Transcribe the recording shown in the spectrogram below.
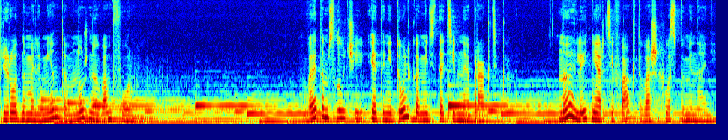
природным элементам нужную вам форму. В этом случае это не только медитативная практика, но и летний артефакт ваших воспоминаний.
